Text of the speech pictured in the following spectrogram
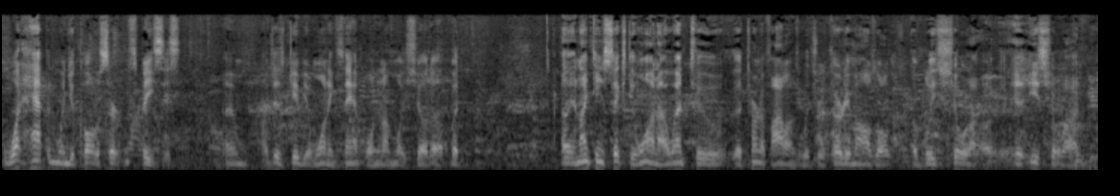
what happened when you caught a certain species. Um, I'll just give you one example, and then I'm going to shut up. But uh, in 1961, I went to the Turneffe Islands, which are 30 miles off of shoreline, uh, east shoreline.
